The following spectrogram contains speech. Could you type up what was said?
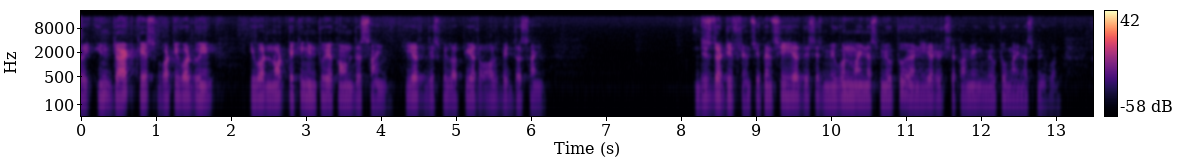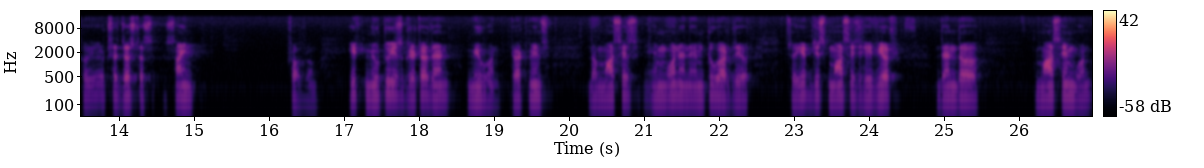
So, in that case what you are doing you are not taking into account the sign here this will appear all with the sign. This is the difference you can see here this is mu 1 minus mu 2 and here it is coming mu 2 minus mu 1. So, it is just a sign problem if mu 2 is greater than mu 1 that means the masses m 1 and m 2 are there. So, if this mass is heavier than the mass m 1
